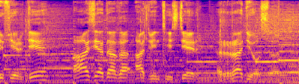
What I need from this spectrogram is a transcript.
эфирде азиядағы адвентистер радиосы.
